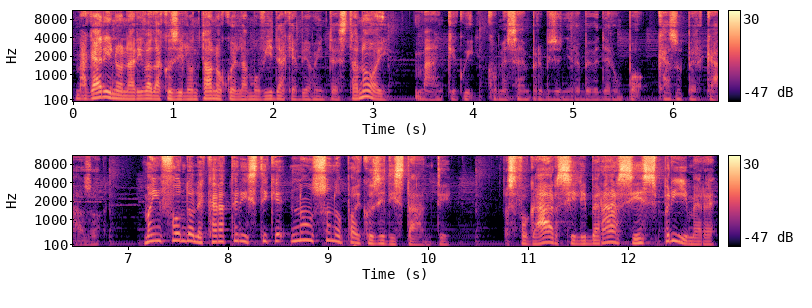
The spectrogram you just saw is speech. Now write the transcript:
Magari non arriva da così lontano quella movida che abbiamo in testa noi, ma anche qui, come sempre, bisognerebbe vedere un po' caso per caso. Ma in fondo le caratteristiche non sono poi così distanti. Sfogarsi, liberarsi, esprimere,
